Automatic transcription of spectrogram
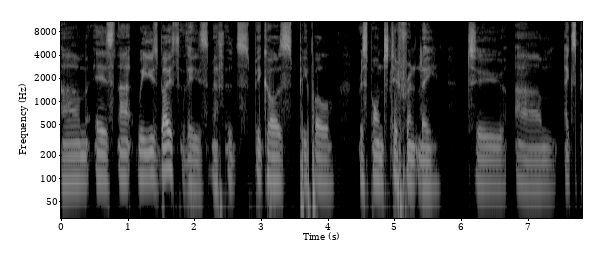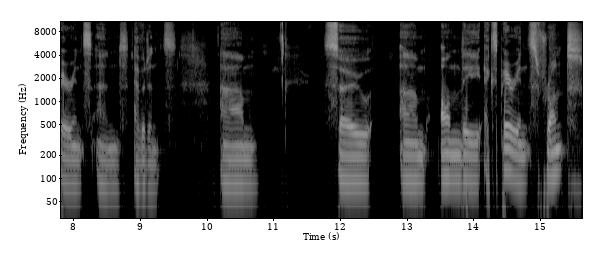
um, is that we use both of these methods because people respond differently to um, experience and evidence. Um, so, um, on the experience front,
